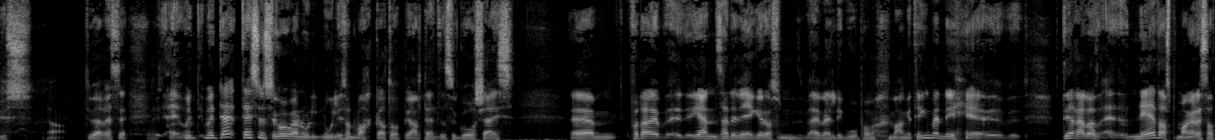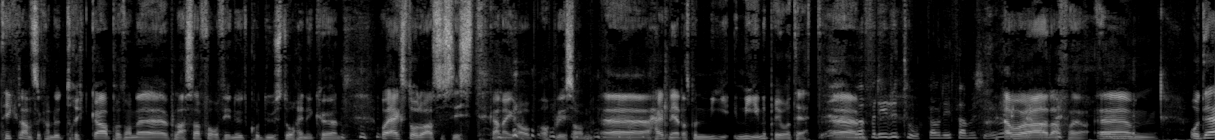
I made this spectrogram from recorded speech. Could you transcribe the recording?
Jøss. Ja. Men det, det syns jeg òg var noe, noe litt sånn vakkert oppi alt dette som går skeis. Um, for det er, igjen så er det VG da, som er veldig gode på mange ting, men de, der er det, nederst på mange av disse artiklene så kan du trykke på sånne plasser for å finne ut hvor du står hen i køen. Og jeg står da altså sist, kan jeg opplyse om. Uh, helt nederst på ni, niende prioritet. Det Um, var fordi du tok av de 25. Ja, det var derfor, ja. Um, og, det,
